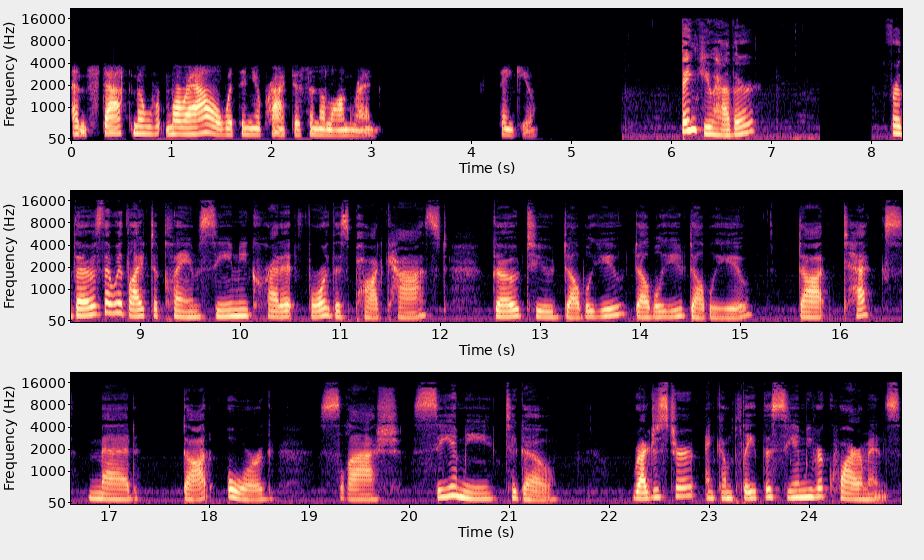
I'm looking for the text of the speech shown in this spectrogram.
and staff morale within your practice in the long run. Thank you. Thank you, Heather. For those that would like to claim CME credit for this podcast, go to www.texmed.org slash CME to go. Register and complete the CME requirements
